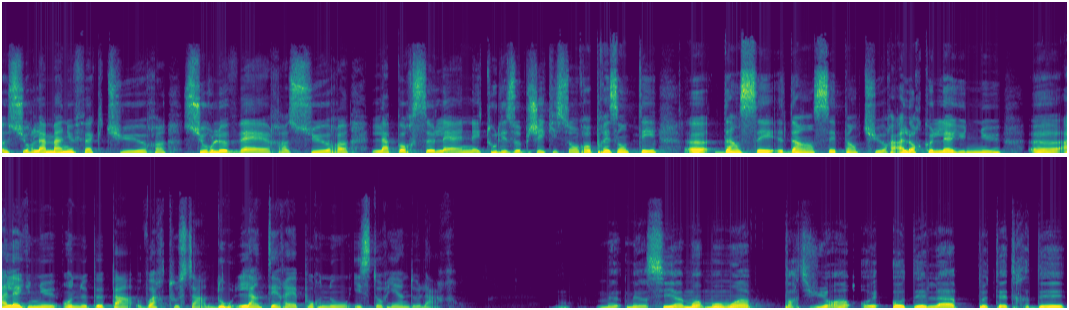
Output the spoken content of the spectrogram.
euh, sur la manufacture, sur le verre, sur la porcelaine et tous les objets qui sont représentés euh, dans, ces, dans ces peintures. Alors que l'œil nu, à l'œil nu, on ne peut pas voir tout ça. D'où l'intérêt pour nous, historiens de l'art. Merci. Hein. Moi, moi particulièrement, au-delà peut-être des,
